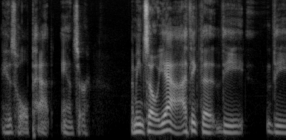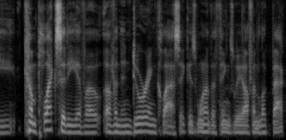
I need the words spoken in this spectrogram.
his whole pat answer. I mean, so yeah, I think the the the complexity of a of an enduring classic is one of the things we often look back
